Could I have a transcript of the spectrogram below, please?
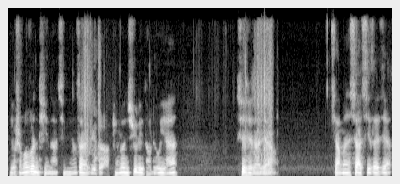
有什么问题呢，请您在这个评论区里头留言。谢谢大家，咱们下期再见。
